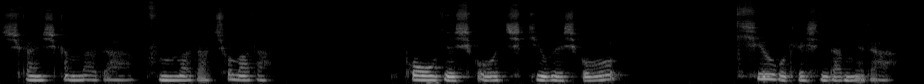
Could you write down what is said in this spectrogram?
시간 시간마다 분마다 초마다 보고 계시고 지키고 계시고 키우고 계신답니다.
